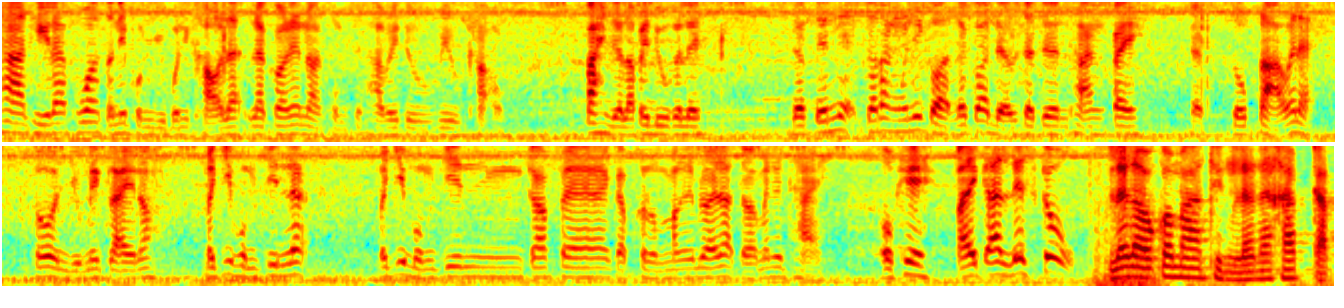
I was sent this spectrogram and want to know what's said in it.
15นาทีแล้วเพราะว่าตอนนี้ผมอยู่บนเขาแล้วแล้วก็แน่นอนผมจะพาไปดูวิวเขาไปเดี๋ยวเราไปดูกันเลยเดี๋ยวเต็นท์เนี่ยจะตั้งไว้นี่ก่อนแล้วก็เดี๋ยวจะเดินทางไปแบบตัวเปล่าไว้แหละ เพราะมันอยู่ไม่ไกลเนาะเมื่อกี้ผมกินแล้วเมื่อกี้ผมกินกาแฟกับขนมปังเรียบร้อยแล้วแต่ว่าไม่ได้ถ่าย โอเค ไปกัน let's go และเราก็มาถึงแล้วนะครับ กับ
